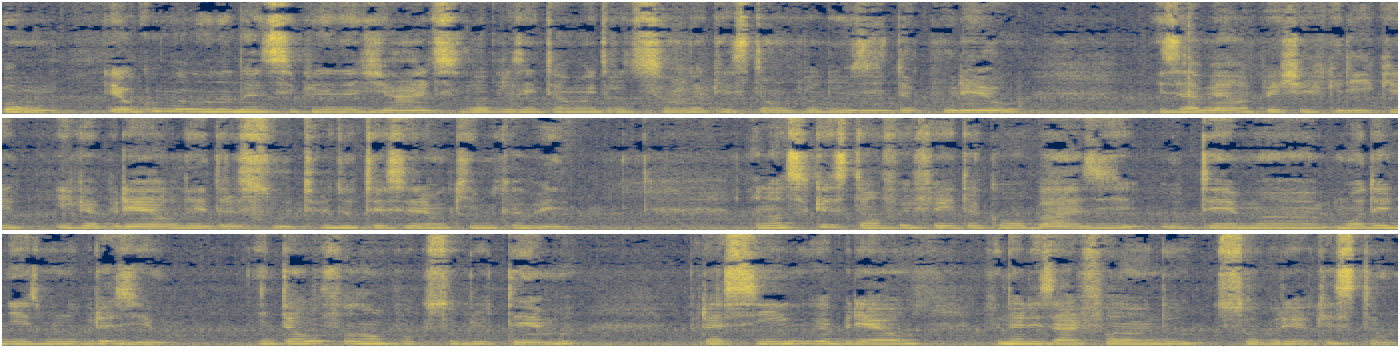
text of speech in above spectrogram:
Bom, eu como aluna da disciplina de artes vou apresentar uma introdução da questão produzida por eu, Isabela Peicher Krieger e Gabriel Ledra Sutter do terceirão Química B. A nossa questão foi feita como base o tema modernismo no Brasil. Então vou falar um pouco sobre o tema, para assim o Gabriel finalizar falando sobre a questão.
